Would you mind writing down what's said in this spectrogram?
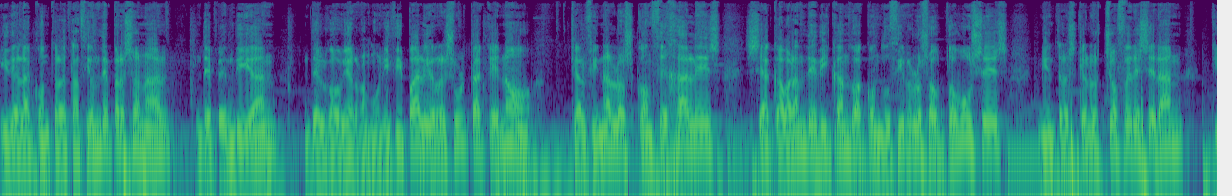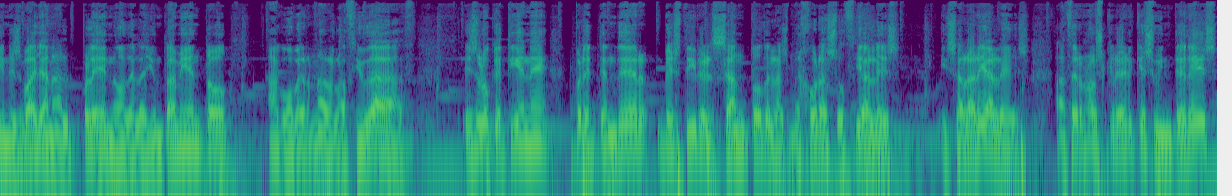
y de la contratación de personal dependían del gobierno municipal. Y resulta que no, que al final los concejales se acabarán dedicando a conducir los autobuses, mientras que los choferes serán quienes vayan al pleno del ayuntamiento a gobernar la ciudad. Es lo que tiene pretender vestir el santo de las mejoras sociales y salariales, hacernos creer que su interés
